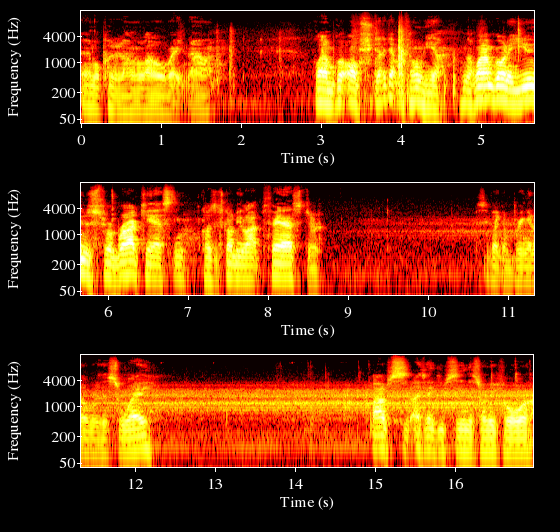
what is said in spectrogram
And we'll put it on low right now. What I'm going, oh shoot, I got my phone here. What I'm going to use for broadcasting, because it's going to be a lot faster. See if I can bring it over this way. I've, I think you've seen this one before.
